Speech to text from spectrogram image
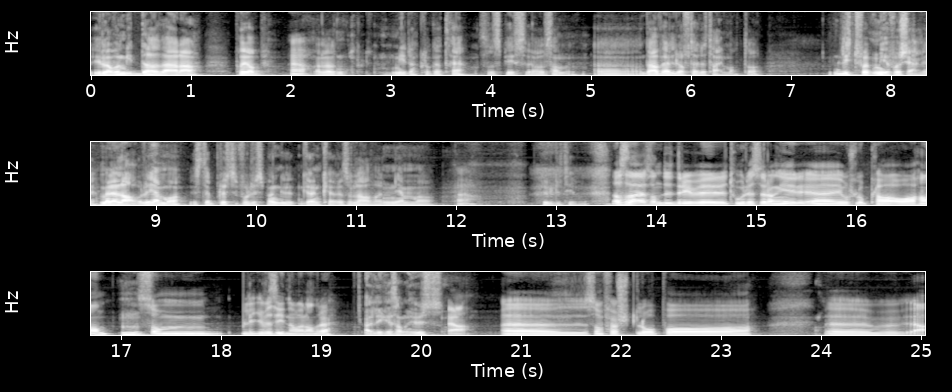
Vi lager middag hver dag på jobb. Ja. Eller middag klokka tre. Så spiser vi alle sammen. Eh, da veldig ofte er det thaimat. og Litt for, mye forskjellig. Men jeg lager det hjemme òg. Hvis jeg plutselig får lyst på en grønn curry, så lager jeg den hjemme. og Ja. Altså det er sånn, Du driver to restauranter eh, i Oslo, Pla og Ahan, som ligger ved siden av hverandre. Jeg ligger i samme hus. Ja. Eh, som først lå på eh, ja,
